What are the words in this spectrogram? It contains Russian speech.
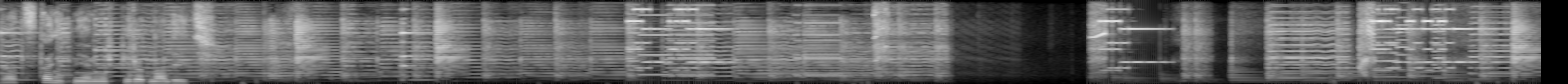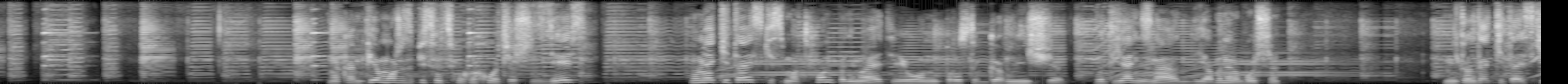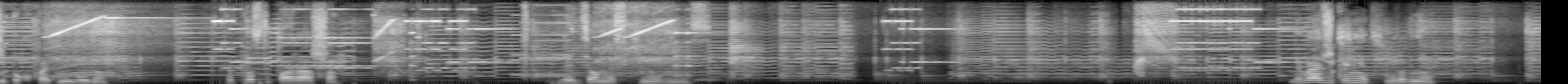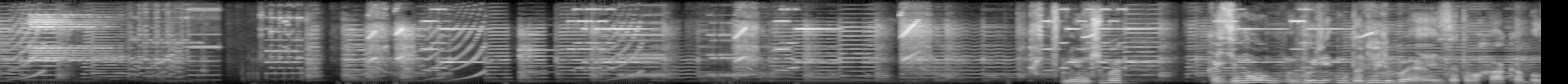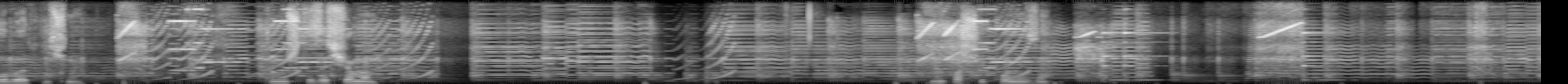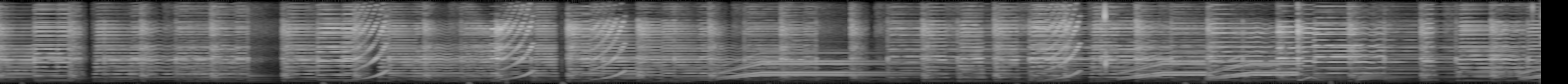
Да отстанет меня, мне вперед надо идти. На компе можешь записывать сколько хочешь. Здесь у меня китайский смартфон, понимаете, и он просто говнище. Вот я не знаю, я бы, наверное, больше никогда китайский покупать не буду. Это просто параша. Блядь, взял меня скинул вниз. Давай уже конец уровня. Блин, лучше бы казино вы удалили бы из этого хака, было бы отлично. Потому что зачем он? Ну, пошли понизу.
